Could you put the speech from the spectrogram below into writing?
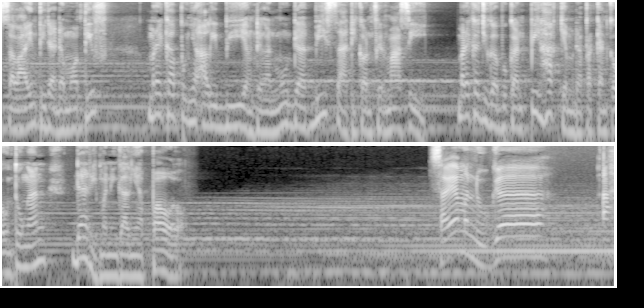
Selain tidak ada motif, mereka punya alibi yang dengan mudah bisa dikonfirmasi. Mereka juga bukan pihak yang mendapatkan keuntungan dari meninggalnya Paul. Saya menduga... Ah,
